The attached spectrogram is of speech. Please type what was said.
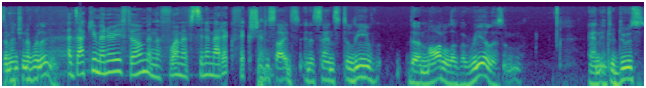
the mention of religion. A documentary film in the form of cinematic fiction. He decides, in a sense, to leave the model of a realism and introduce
